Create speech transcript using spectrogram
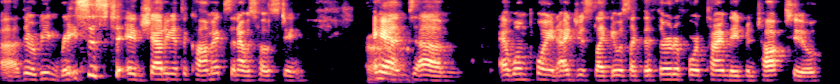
Uh, they were being racist and shouting at the comics, and I was hosting. Uh-huh. And um, at one point, I just like it was like the third or fourth time they'd been talked to,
